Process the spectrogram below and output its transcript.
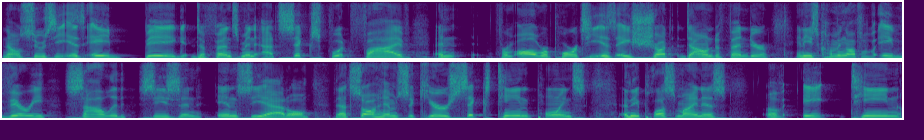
Now, Soucy is a big defenseman at six foot five, and from all reports, he is a shutdown defender, and he's coming off of a very solid season in Seattle that saw him secure 16 points and a plus minus of 18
